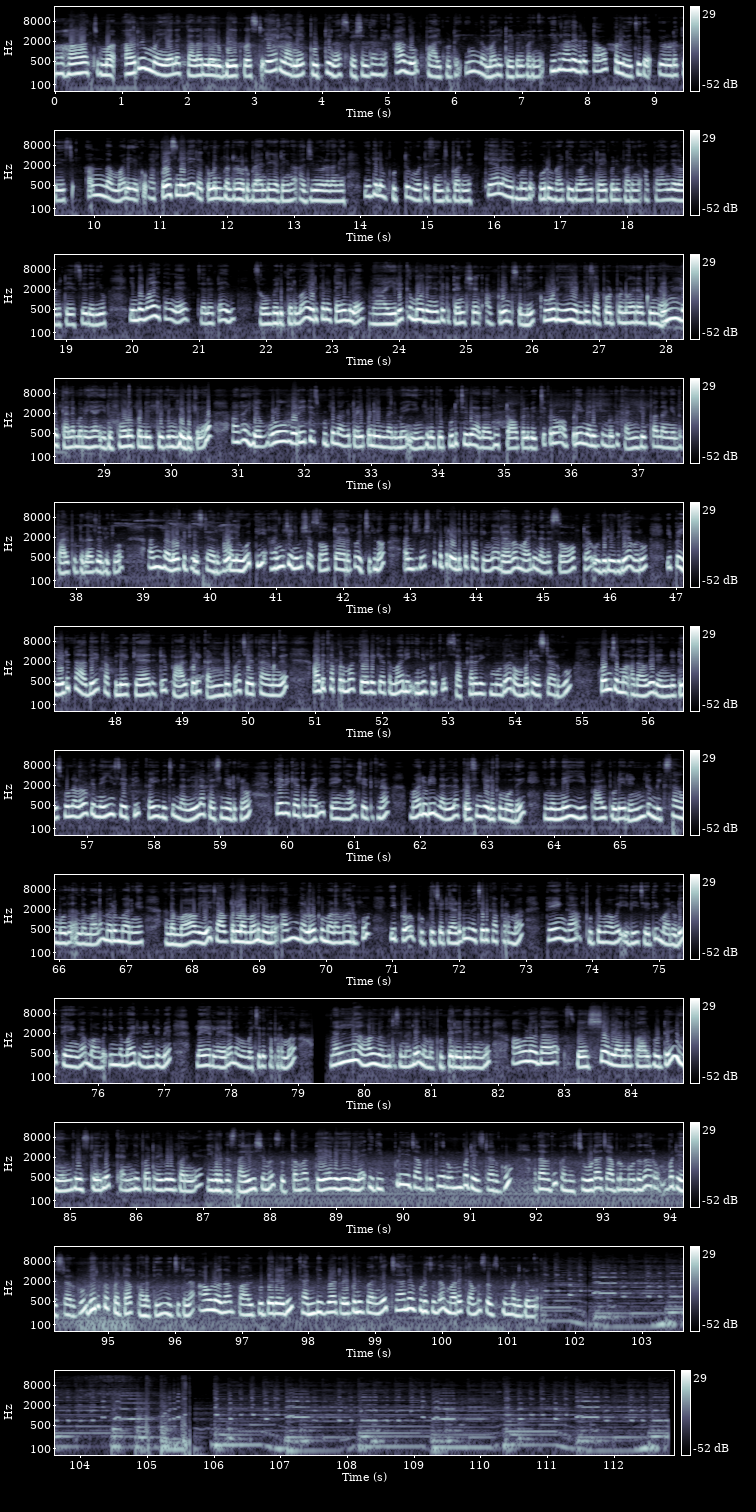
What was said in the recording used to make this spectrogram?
ஆஹா சும்மா அருமையான கலரில் ஒரு பிரேக்ஃபாஸ்ட் கேரளாமே புட்டுனா ஸ்பெஷல் தாங்க. அதுவும் பால் புட்டு. இந்த மாதிரி ட்ரை பண்ணி பாருங்கள் இதனால இவரை டாப்பில் வச்சுக்கிறேன். இவரோட டேஸ்ட் அந்த மாதிரி இருக்கும். நான் பர்சனலி ரெக்கமெண்ட் பண்ணுற ஒரு பிராண்டு கேட்டிங்கன்னா அஜ்மியோட தாங்க. இதில் புட்டு மட்டும் செஞ்சு பாருங்கள் கேரளா வரும்போது ஒரு வாட்டி இது வாங்கி ட்ரை பண்ணி பாருங்கள் அப்போ தாங்க அதோட டேஸ்ட்டே தெரியும். இந்த மாதிரி தாங்க சில டைம் சோம்பேறித்தனமாக இருக்கிற டைமில் நான் இருக்கும்போது என்னதுக்கு டென்ஷன் அப்படின்னு சொல்லி கூடயே எந்த சப்போர்ட் பண்ணுவார் அப்படின்னா ரெண்டு தலைமுறையாக இது ஃபாலோ பண்ணிட்டு இருக்குன்னு சொல்லிக்கலாம். ஆனால் எவ்வளோ வெரைட்டிஸ் ஃபுட்டு நாங்கள் ட்ரை பண்ணியிருந்தாலுமே எங்களுக்கு பிடிச்சது அதாவது டாப்பில் வச்சுக்கிறோம் அப்படின்னு நினைக்கும் போது கண்டிப்பாக நாங்கள் இந்த பால் புட்டு தான் சொல்லிக்குவோம். அந்த அளவுக்கு டேஸ்ட்டாக இருக்கும். அதில் ஊற்றி அஞ்சு நிமிஷம் சாஃப்டாக இருக்க வச்சுக்கணும். அஞ்சு நிமிஷத்துக்கு அப்புறம் எடுத்து பார்த்தீங்கன்னா ரவை மாதிரி நல்லா சாஃப்டாக உதிரி உதிரியாக வரும். இப்போ எடுத்த அதே கப்பிலேயே கேரட்டு பால் பொடி கண்டிப்பாக சேர்த்தாகணுங்க. அதுக்கப்புறமா தேவைக்கேற்ற மாதிரி இனிப்புக்கு சர்க்கரை சேர்க்கும் போது ரொம்ப டேஸ்ட்டாக இருக்கும். கொஞ்சமாக அதாவது ரெண்டு டீஸ்பூன் அளவுக்கு நெய் சேர்த்து கை வச்சு நல்லா பிசைஞ்சு எடுக்கணும் தேவைக்கேற்ற மாதிரி தேங்காயும் சேர்த்துக்கலாம். மறுபடியும் நல்லா பிசைஞ்சு எடுக்கும்போது இந்த நெய் பால் பொடி ரெண்டும் மிக்ஸ் ஆகும்போது அந்த மனம் வரும் பாருங்க. அந்த மாவையே சாப்பிட்றலாமான்னு தோணும். அந்த அளவுக்கு மனமாக இருக்கும். இப்போது புட்டு சட்டி அடுப்பில் வச்சதுக்கப்புறமா தேங்காய் புட்டு மாவு இதையும் சேர்த்து மறுபடியும் தேங்காய் மாவு இந்த மாதிரி ரெண்டுமே லேயர் லேயராக நம்ம வச்சதுக்கப்புறமா நல்லா ஆவி வந்துடுச்சுனாலே நம்ம புட்டு ரெடி தாங்க. அவ்வளோதான் ஸ்பெஷலான பால் புட்டு எங்கள் ஸ்டைலு கண்டிப்பாக ட்ரை பண்ணி பாருங்கள் இவருக்கு சைடிஷனும் சுத்தமாக தேவையே இல்லை. இது இப்படியே சாப்பிட்றதுக்கே ரொம்ப டேஸ்ட்டாக இருக்கும். அதாவது கொஞ்சம் சூடாக சாப்பிடும்போது தான் ரொம்ப டேஸ்ட்டாக இருக்கும். விருப்பப்பட்ட பழத்தையும் வச்சுக்கலாம். அவ்வளோதான் பால் புட்டு ரெடி கண்டிப்பாக ட்ரை பண்ணி பாருங்கள் சேனல் பிடிச்சிருந்தா மறக்காமல் சப்ஸ்கிரைப் பண்ணிக்கோங்க.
